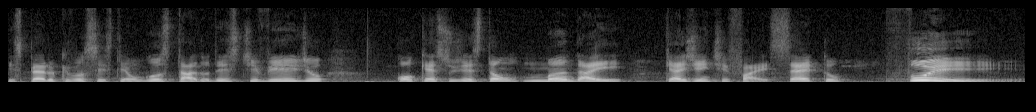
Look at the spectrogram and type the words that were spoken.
Espero que vocês tenham gostado deste vídeo. Qualquer sugestão, manda aí que a gente faz, certo? Fui!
